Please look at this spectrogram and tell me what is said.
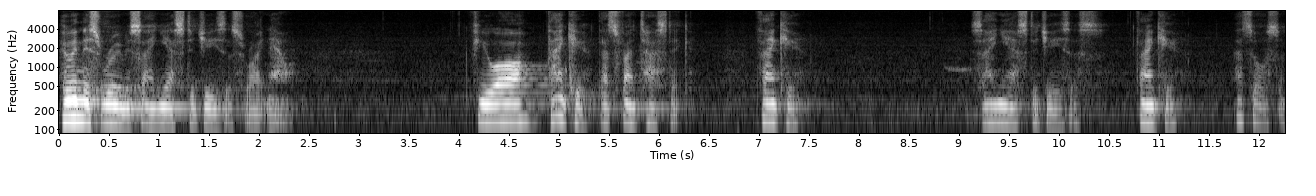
Who in this room is saying yes to Jesus right now? If you are, thank you. That's fantastic. Thank you. Saying yes to Jesus. Thank you. That's awesome.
